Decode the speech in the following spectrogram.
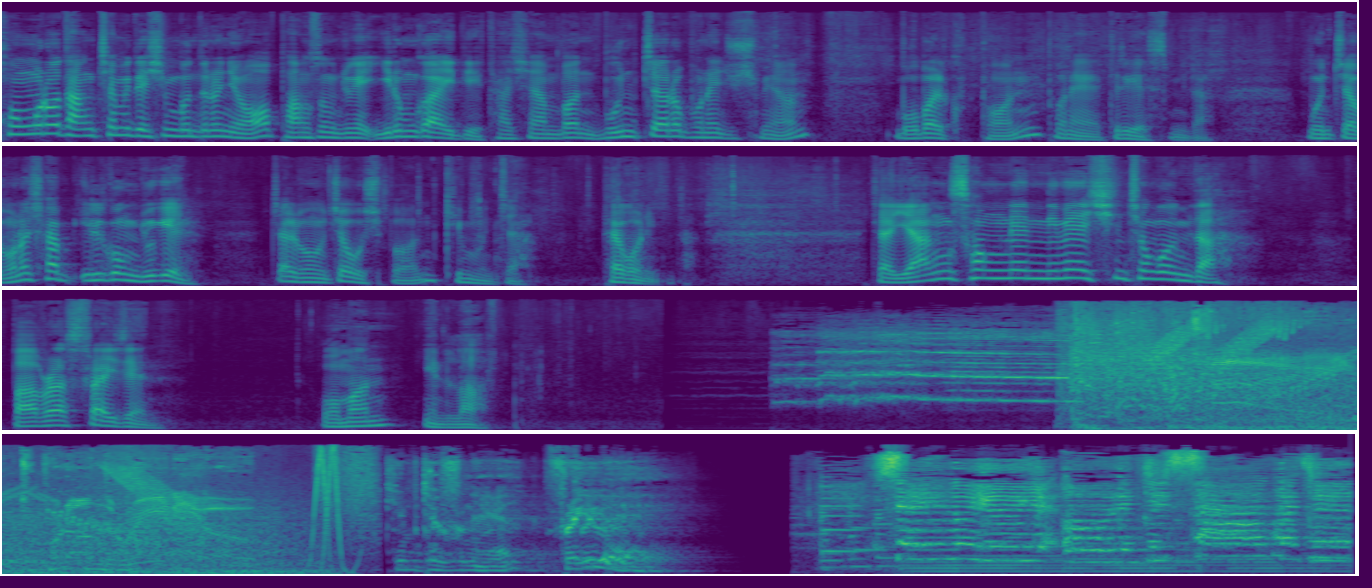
콩으로 당첨이 되신 분들은요, 방송 중에 이름과 아이디 다시 한번 문자로 보내주시면 모바일 쿠폰 보내드리겠습니다. 문자번호 샵 1061, 짧은 문자 50원, 긴 문자 100원입니다. 자, 양성래님의 신청곡입니다. 바브라 스트라이젠, Woman in Love. 김태훈의 프리웨이 생우유에 오렌지 들어내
